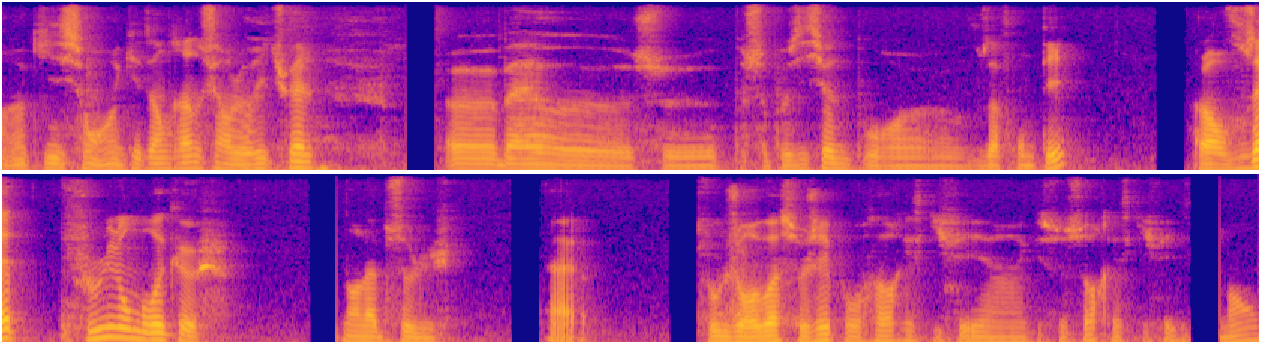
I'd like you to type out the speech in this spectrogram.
euh, qui, sont, qui étaient en train de faire le rituel, euh, bah, euh, se, se positionnent pour vous affronter. Alors vous êtes plus nombreux qu'eux, dans l'absolu. Alors, faut que je revoie ce jet pour savoir qu'est-ce qu'il fait, euh, qu'est-ce que ce sort, qu'est-ce qu'il fait exactement.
